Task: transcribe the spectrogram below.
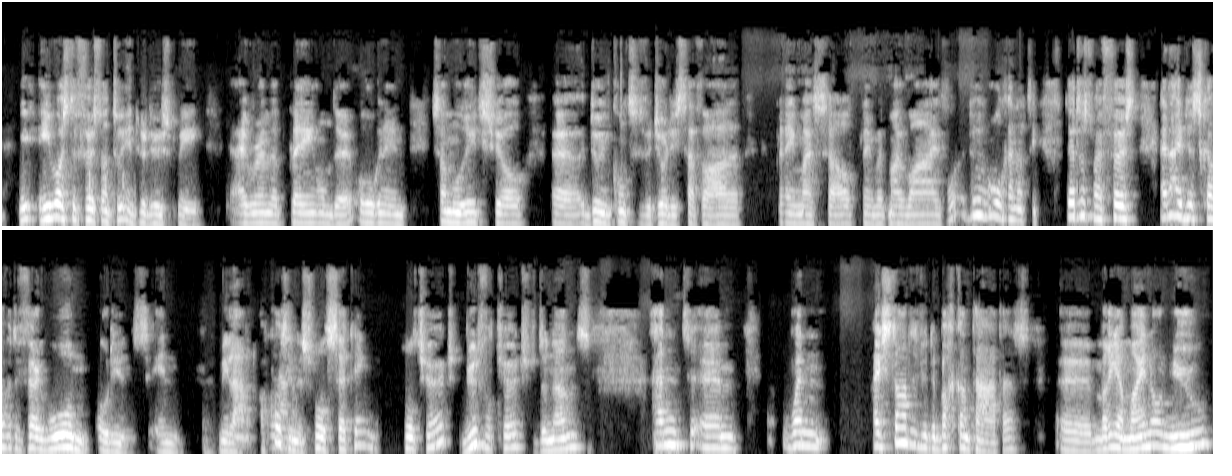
he, he was the first one to introduce me. I remember playing on the organ in San Maurizio, uh, doing concerts with Jordi Savall, playing myself, playing with my wife, doing all kind of things. That was my first, and I discovered a very warm audience in Milan. Of course, in a small setting, small church, beautiful church, the nuns. And um, when I started with the Bach cantatas, uh, Maria Majno knew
